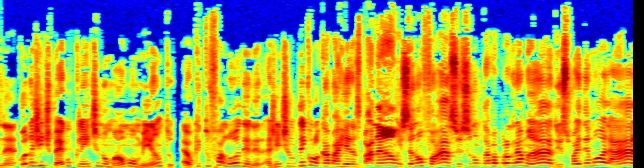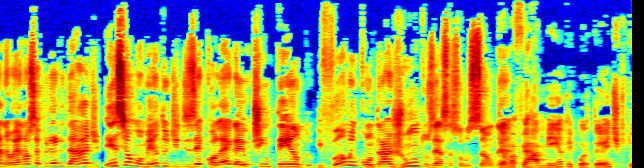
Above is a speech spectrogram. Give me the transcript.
né? Quando a gente pega o cliente no mau momento, é o que tu falou, Denner. A gente não tem que colocar barreiras. Bah, não, isso eu não faço, isso não estava programado, isso vai demorar, não é a nossa prioridade. Esse é o momento de dizer, colega, eu te entendo. E vamos encontrar juntos essa solução. Tem né? uma ferramenta importante que tu,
